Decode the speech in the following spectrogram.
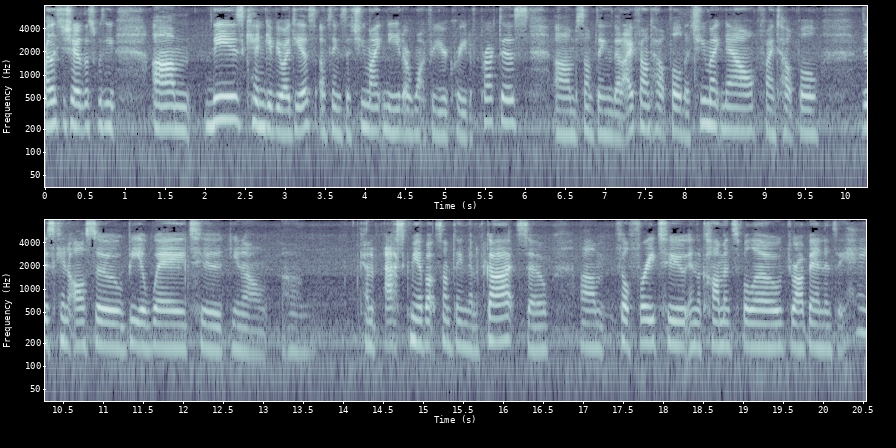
I like to share this with you. Um, these can give you ideas of things that you might need or want for your creative practice, um, something that I found helpful that you might now find helpful. This can also be a way to, you know, um, kind of ask me about something that I've got. So um, feel free to in the comments below drop in and say, hey,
